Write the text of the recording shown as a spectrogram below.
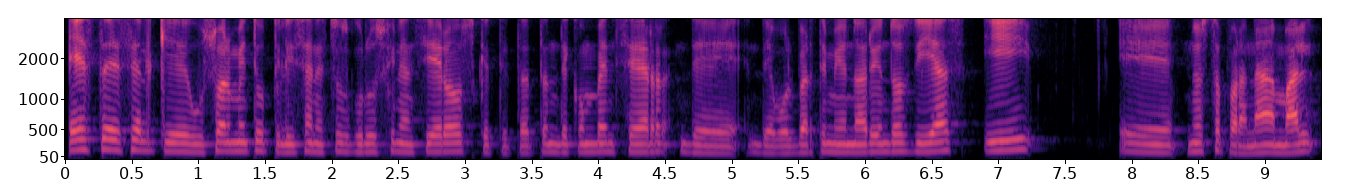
Este es el que usualmente utilizan estos gurús financieros que te tratan de convencer de, de volverte millonario en dos días y eh, no está para nada mal,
